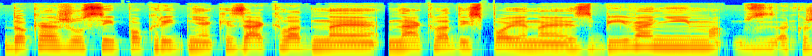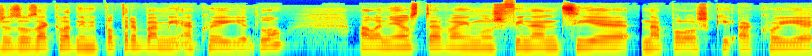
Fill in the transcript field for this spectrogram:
Dokážu si pokryť nejaké základné náklady spojené s bývaním, akože so základnými potrebami, ako je jedlo, ale neostávajú už financie na položky, ako je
